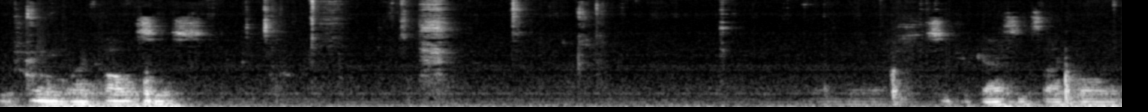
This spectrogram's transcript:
Between glycolysis and citric acid cycle.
